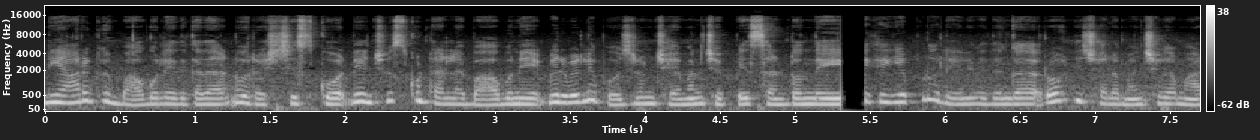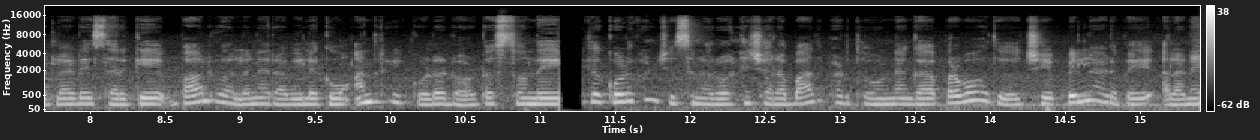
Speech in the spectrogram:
నీ ఆరోగ్యం బాగోలేదు కదా. నువ్వు రెస్ట్ తీసుకో. నేను చూసుకుంటానులే బాబుని. మీరు వెళ్ళి భోజనం చేయమని చెప్పేసి అంటుంది. ఇక ఎప్పుడూ లేని విధంగా రోహిణి చాలా మంచిగా మాట్లాడేసరికి బాలు వల్లనే రవిలకు అందరికీ కూడా డౌట్ వస్తుంది. ఇక కొడుకుని చూసిన రోహిణి చాలా బాధపడుతూ ఉండగా ప్రభావతి వచ్చి పిల్లాడిపై అలానే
